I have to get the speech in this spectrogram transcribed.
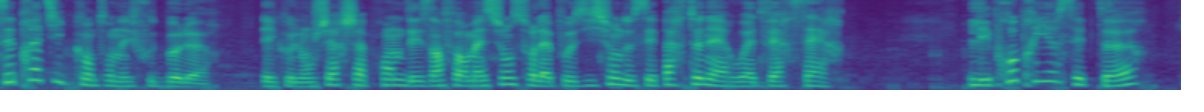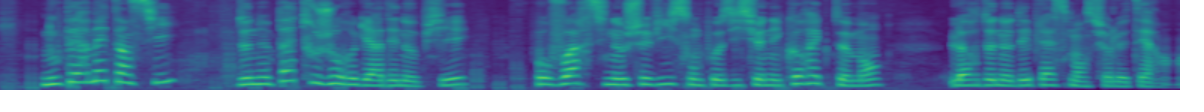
C'est pratique quand on est footballeur et que l'on cherche à prendre des informations sur la position de ses partenaires ou adversaires. Les propriocepteurs nous permettent ainsi de ne pas toujours regarder nos pieds pour voir si nos chevilles sont positionnées correctement lors de nos déplacements sur le terrain.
